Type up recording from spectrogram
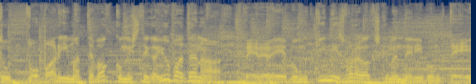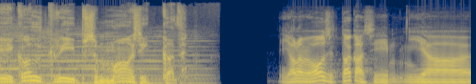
tutvu parimate pakkumistega juba täna www.kinnisvara24.ee kaldkriips maasikad. ja oleme ausalt tagasi ja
